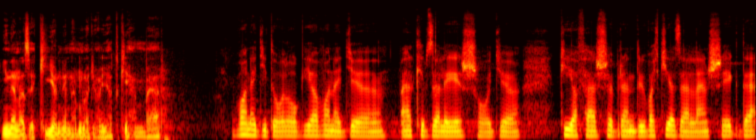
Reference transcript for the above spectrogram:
innen azért kijönni nem nagyon jött ki ember. Van egy ideológia, van egy elképzelés, hogy ki a felsőbbrendű, vagy ki az ellenség, de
